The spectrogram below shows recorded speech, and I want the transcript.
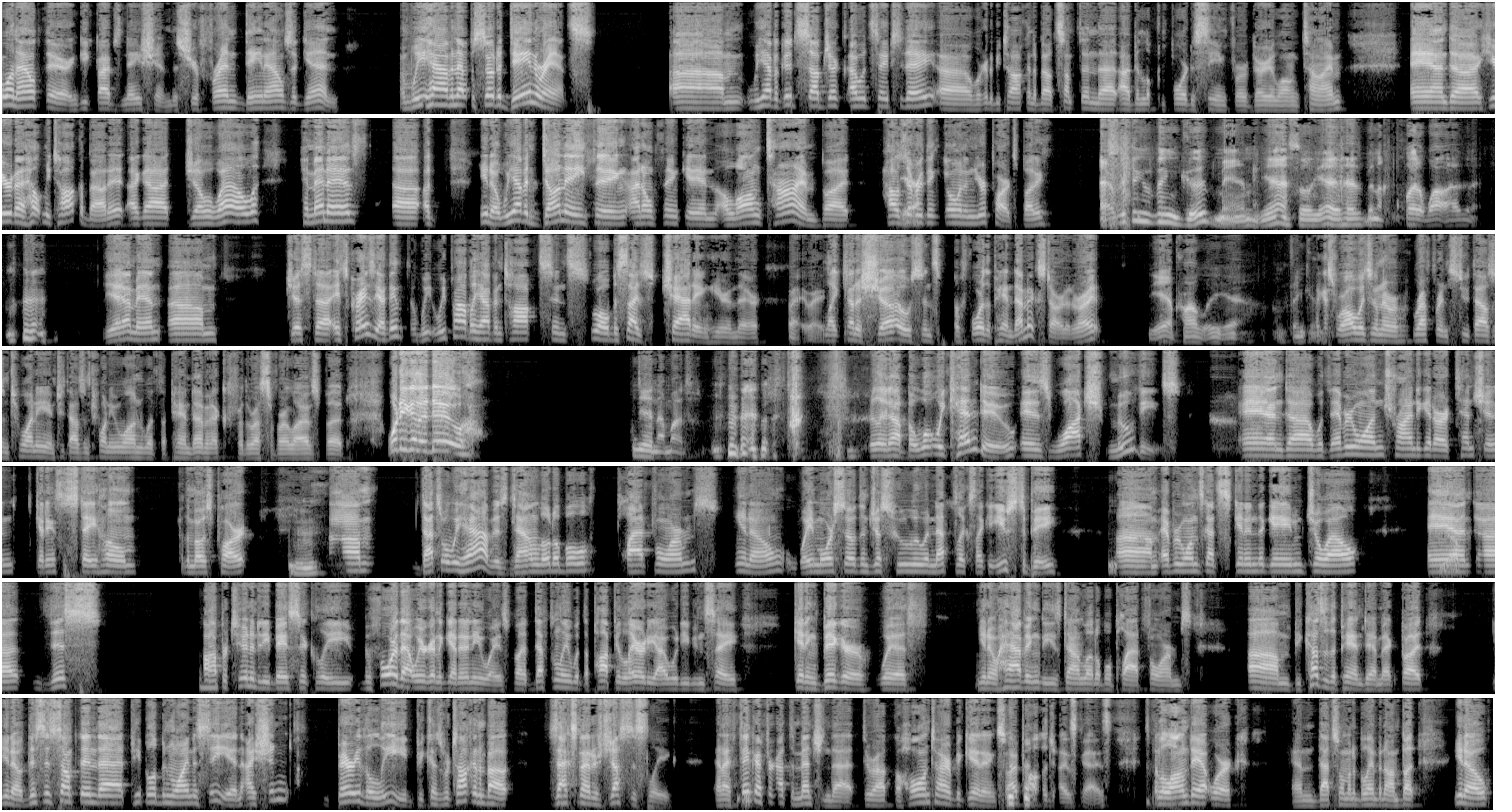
Everyone out there in Geek Vibes Nation. This is your friend Dane Alves again. And we have an episode of Dane Rants. Um, we have a good subject, I would say, today. Uh, we're going to be talking about something that I've been looking forward to seeing for a very long time. And uh, here to help me talk about it, I got Joel Jimenez. Uh, uh, you know, we haven't done anything, I don't think, in a long time, but how's Yeah. everything going in your parts, buddy? Everything's been good, man. Yeah, so yeah, it has been quite a while, hasn't it? Yeah, man. Um, just uh, it's crazy. I think we, we probably haven't talked since well, besides chatting here and there, right, right. like kind of show since before the pandemic started, right? yeah, probably. Yeah, I'm thinking. I guess we're always going to reference 2020 and 2021 with the pandemic for the rest of our lives. But what are you going to do? Yeah, not much. Really not. But what we can do is watch movies. And uh, with everyone trying to get our attention, getting us to stay home for the most part, Mhm. um, that's what we have is downloadable platforms, you know, way more so than just Hulu and Netflix like it used to be. Um, everyone's got skin in the game, Joel. And uh, this opportunity basically, before that we were going to get anyways, but definitely with the popularity, I would even say getting bigger with, you know, having these downloadable platforms um, because of the pandemic. But, you know, this is something that people have been wanting to see. And I shouldn't bury the lead because we're talking about Zack Snyder's Justice League. And I think I forgot to mention that throughout the whole entire beginning. So I apologize, guys. It's been a long day at work, and that's what I'm going to blame it on. But, you know,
